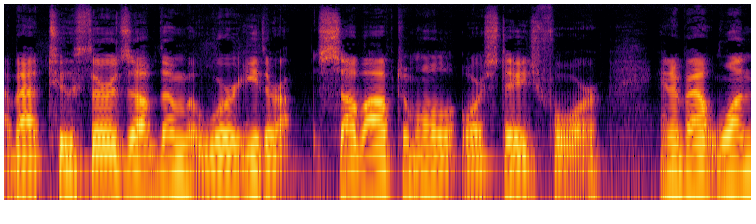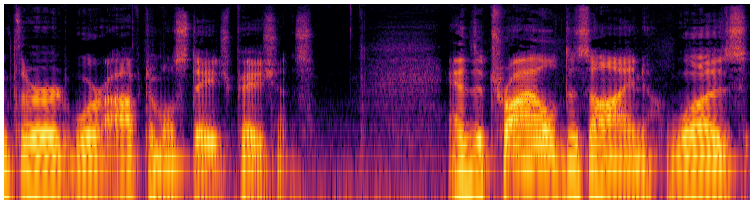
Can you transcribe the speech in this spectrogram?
About two thirds of them were either suboptimal or stage four, and about one third were optimal stage patients. And the trial design was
